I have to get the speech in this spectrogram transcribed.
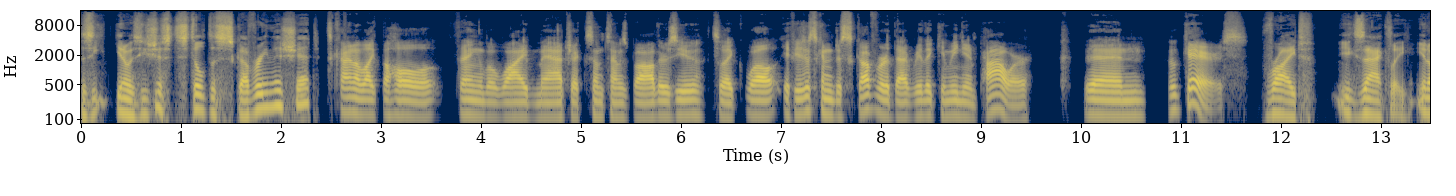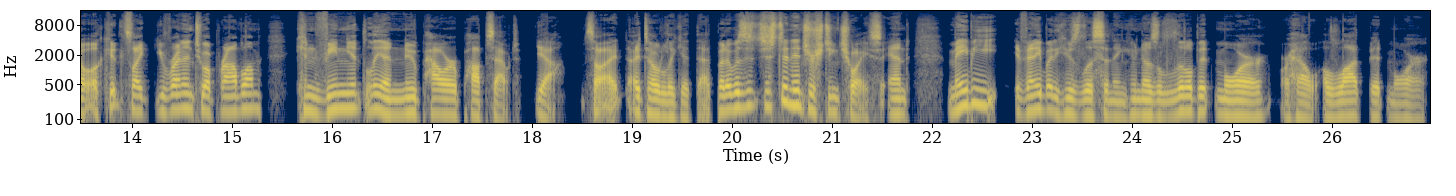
Does he, you know, is he just still discovering this shit? It's kind of like the whole thing about why magic sometimes bothers you. It's like, well, if you're just going to discover that really convenient power, then who cares? Right. Exactly. You know, it's like you run into a problem, conveniently a new power pops out. Yeah. So I, I totally get that. But it was just an interesting choice. And maybe if anybody who's listening who knows a little bit more, or hell, a lot bit more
